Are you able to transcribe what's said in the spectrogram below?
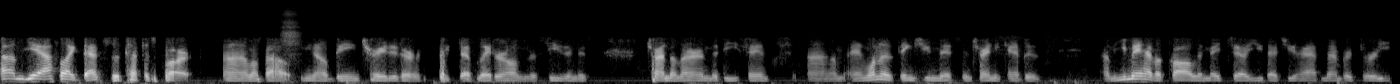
Um, yeah, I feel like that's the toughest part um, about you know being traded or picked up later on in the season is trying to learn the defense. Um, and one of the things you miss in training camp is um, you may have a call that may tell you that you have number three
